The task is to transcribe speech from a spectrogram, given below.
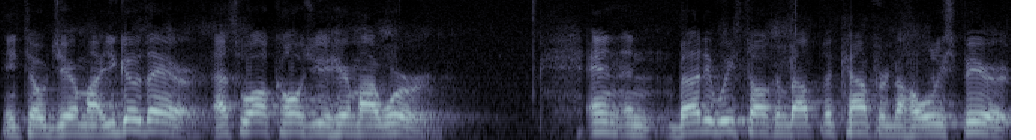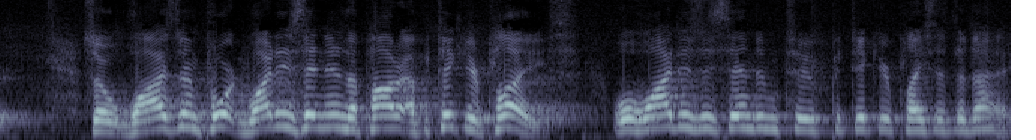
And he told Jeremiah, You go there. That's why I called you to hear my word. And, and buddy, we're talking about the comfort of the Holy Spirit. So, why is it important? Why does he send him to a particular place? Well, why does he send him to particular places today?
